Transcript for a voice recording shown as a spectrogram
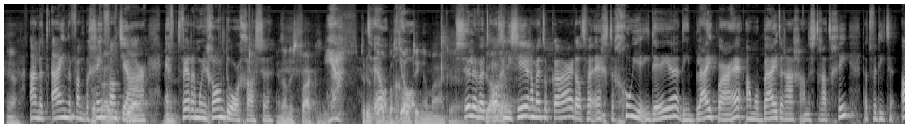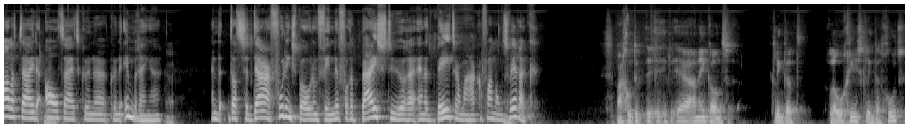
Ja. aan het einde van het begin van het jaar. En verder moet je gewoon doorgassen. En dan is het vaak Ja, druk, terwijl, begrotingen maken. Zullen we het Ja. organiseren met elkaar? Dat we echt de goede ideeën, die blijkbaar hè, allemaal bijdragen aan de strategie... dat we die ten alle tijden altijd kunnen, kunnen inbrengen. Ja. En dat ze daar voedingsbodem vinden voor het bijsturen... en het beter maken van ons werk. Maar goed, ik- ik- ja, aan de ene kant klinkt dat logisch, klinkt dat goed.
